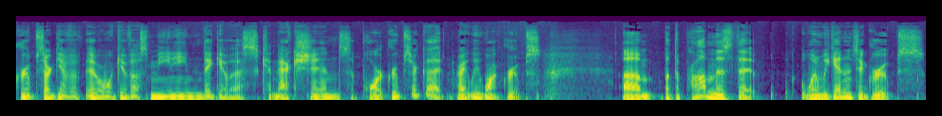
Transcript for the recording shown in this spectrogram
Groups are give or will give us meaning. They give us connection, support. Groups are good, right? We want groups. Um, but the problem is that when we get into groups,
